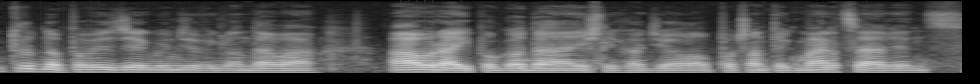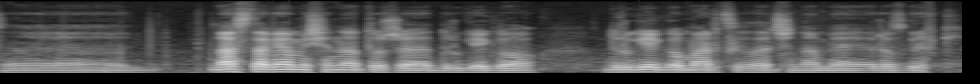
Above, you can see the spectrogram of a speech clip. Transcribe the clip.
trudno powiedzieć, jak będzie wyglądała aura i pogoda, jeśli chodzi o początek marca, więc e, nastawiamy się na to, że 2, 2 marca zaczynamy rozgrywki.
